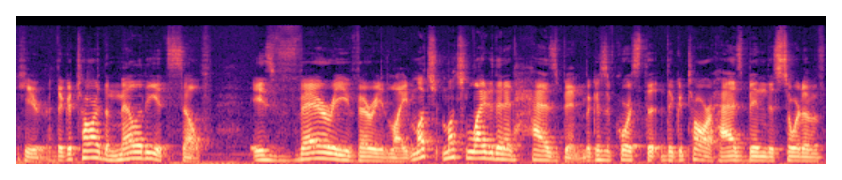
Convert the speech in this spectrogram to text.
here. The guitar, the melody itself, is very, very light, much, much lighter than it has been, because of course the, the guitar has been this sort of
